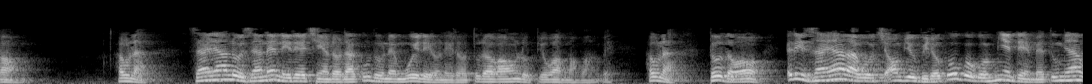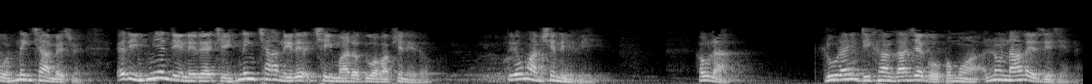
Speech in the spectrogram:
ကောင်းဟုတ်လားဇံရလို့ဇံနဲ့နေတဲ့အချိန်တော့ဒါကုသိုလ်နဲ့မွေးလျော်နေတော့သူတော်ကောင်းလို့ပြောရမှာပါပဲဟုတ်လား သို့တော့အဲ့ဒီဇံရတာကိုကြောင်းပြုတ်ပြီးတော့ကိုကိုကိုမြင့်တင်မယ်သူများကိုနှိမ့်ချမယ်ဆိုရင်အဲ့ဒီမြင့်တင်နေတဲ့အချိန်နှိမ့်ချနေတဲ့အချိန်မှာတော့သူကဘာဖြစ်နေတော့သူရောမှဖြစ်နေပြီဟုတ်လားလူတိုင်းဒီခံစားချက်ကိုဘုံဘုံကအလွန်နားလည်စေခြင်းတယ်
